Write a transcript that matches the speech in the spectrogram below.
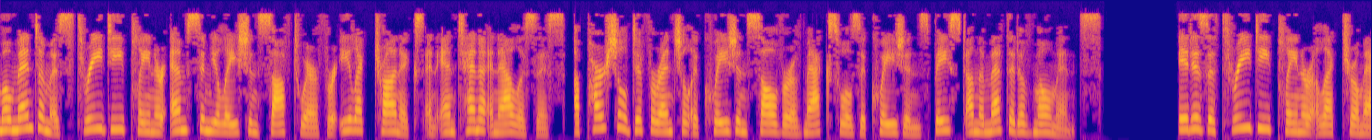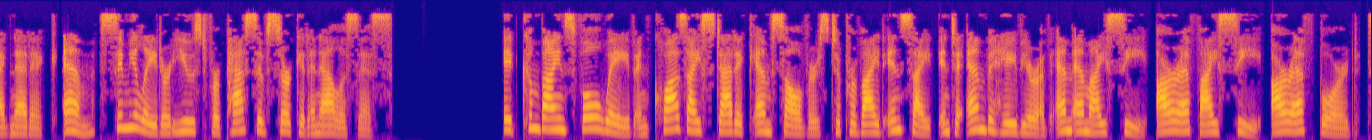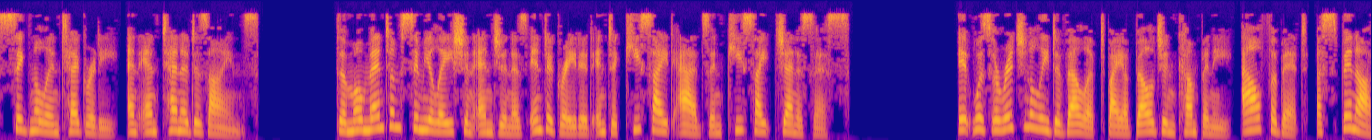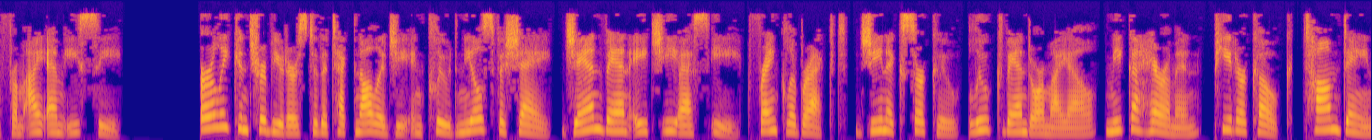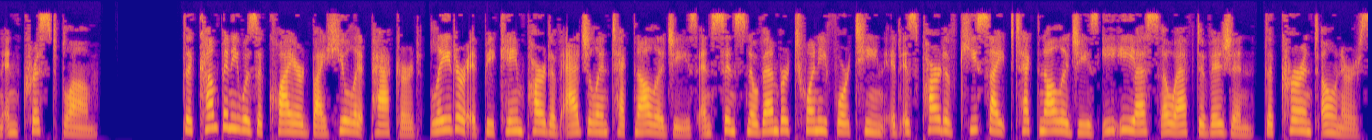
Momentum is 3D planar EM simulation software for electronics and antenna analysis, a partial differential equation solver of Maxwell's equations based on the method of moments. It is a 3D planar electromagnetic EM simulator used for passive circuit analysis. It combines full-wave and quasi-static EM solvers to provide insight into EM behavior of MMIC, RFIC, RF board, signal integrity, and antenna designs. The momentum simulation engine is integrated into Keysight ADS and Keysight Genesis. It was originally developed by a Belgian company, Alphabit, a spin-off from IMEC. Early contributors to the technology include Niels Faché, Jan van Hese, Frank Libbrecht, Jeannick Sercu, Luc Vandoormijl, Mika Harriman, Peter Koch, Tom Dhaene and Christ Blom. The company was acquired by Hewlett-Packard, later it became part of Agilent Technologies and since November 2014 it is part of Keysight Technologies EESOF division. The current owners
